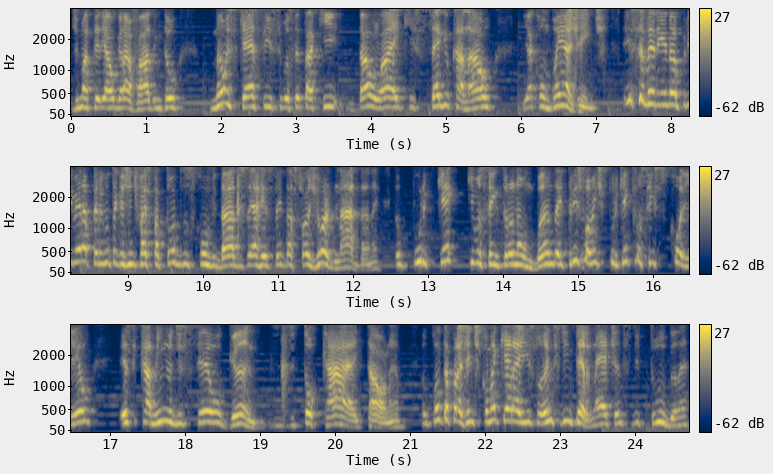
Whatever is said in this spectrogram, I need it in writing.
de material gravado. Então não esquece, se você está aqui, dá o like, segue o canal e acompanha a gente. E Severino, a primeira pergunta que a gente faz para todos os convidados é a respeito da sua jornada, né? Então, por que que você entrou na Umbanda e principalmente por que que você escolheu esse caminho de ser o GAN, de tocar e tal, né? Então conta pra gente como é que era isso antes de internet, antes de tudo, né?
